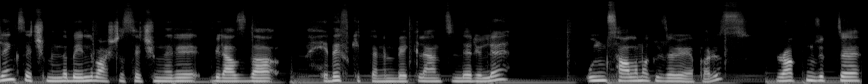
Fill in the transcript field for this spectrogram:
renk seçiminde belli başlı seçimleri biraz da hedef kitlenin beklentileriyle uyum sağlamak üzere yaparız. Rock müzikte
